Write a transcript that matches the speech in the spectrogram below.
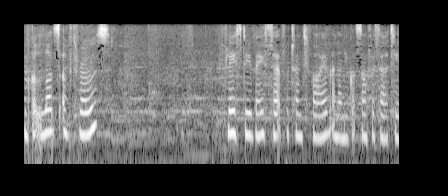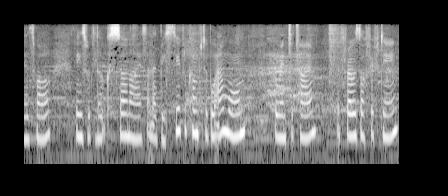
We've got lots of throws. Fleece duvet set for 25 and then you've got some for 30 as well. These would look so nice and they'd be super comfortable and warm for winter time. The throws are 15.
